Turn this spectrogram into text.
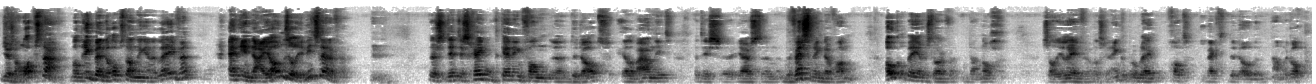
je zal opstaan. Want ik ben de opstanding en het leven. En in de aion zul je niet sterven. Dus dit is geen ontkenning van uh, de dood. Helemaal niet. Het is uh, juist een bevestiging daarvan. Ook al ben je gestorven, dan nog zal je leven. Dat is geen enkel probleem. God wekt de doden namelijk op.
